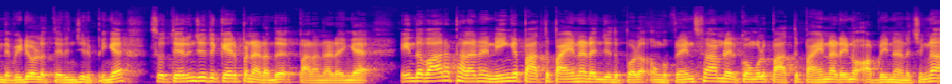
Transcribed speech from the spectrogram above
இந்த வீடியோவில் தெரிஞ்சிருப்பீங்க. ஸோ தெரிஞ்சதுக்கேற்ப நடந்து பலனடைங்க. இந்த வார பலனை நீங்கள் பார்த்து பயனடைஞ்சது போல் உங்கள் ஃப்ரெண்ட்ஸ் ஃபேமிலி இருக்கவங்களும் பார்த்து பயனடையணும் அப்படின்னு நினச்சிங்கன்னா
